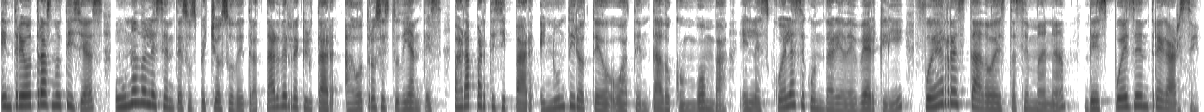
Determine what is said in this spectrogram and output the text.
Entre otras noticias, un adolescente sospechoso de tratar de reclutar a otros estudiantes para participar en un tiroteo o atentado con bomba en la escuela secundaria de Berkeley fue arrestado esta semana después de entregarse,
